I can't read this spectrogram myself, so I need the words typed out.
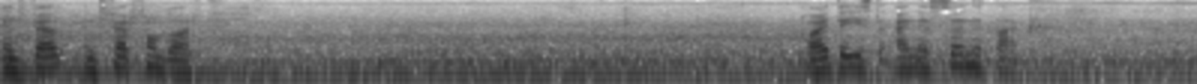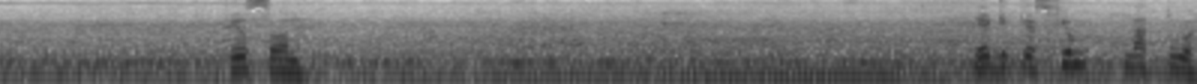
entfer entfernt von dort. Heute ist ein Sonnentag. Viel Sonne. Hier gibt es viel Natur.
